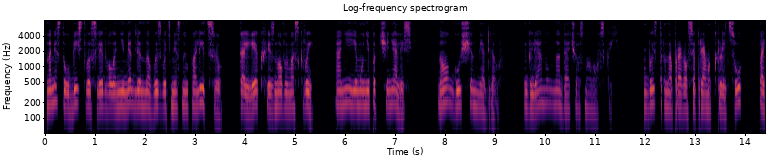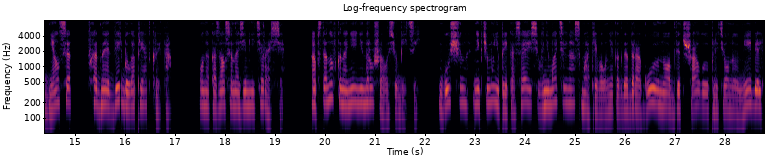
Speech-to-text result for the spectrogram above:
На место убийства следовало немедленно вызвать местную полицию, коллег из Новой Москвы. Они ему не подчинялись, но Гущин медлил. Глянул на дачу Осмоловской быстро направился прямо к крыльцу, поднялся, входная дверь была приоткрыта. Он оказался на зимней террасе. Обстановка на ней не нарушалась убийцей. Гущин, ни к чему не прикасаясь, внимательно осматривал некогда дорогую, но обветшалую плетеную мебель,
